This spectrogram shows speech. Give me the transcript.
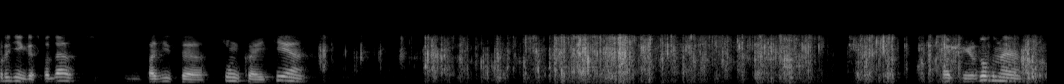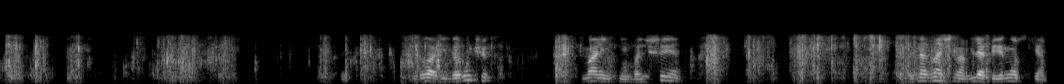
Добрый день, господа. Позиция сумка Икеа. Очень удобная. Два вида ручек. Маленькие и большие. Предназначена для переноски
